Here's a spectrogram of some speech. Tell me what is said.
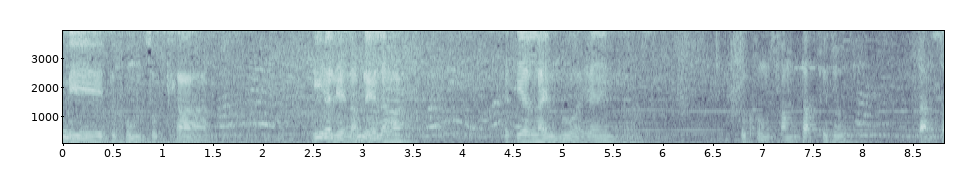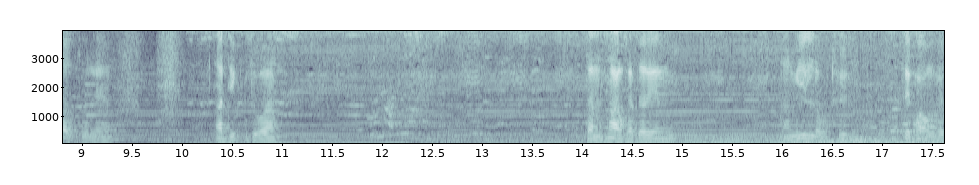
Mi tu khum chụp thà. Hi a le lắm le lắm cái tia line bu hian tu khum sam tak khi chu tan chau tu ne adik dua tan hal kha charin angi lo thin te phang về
